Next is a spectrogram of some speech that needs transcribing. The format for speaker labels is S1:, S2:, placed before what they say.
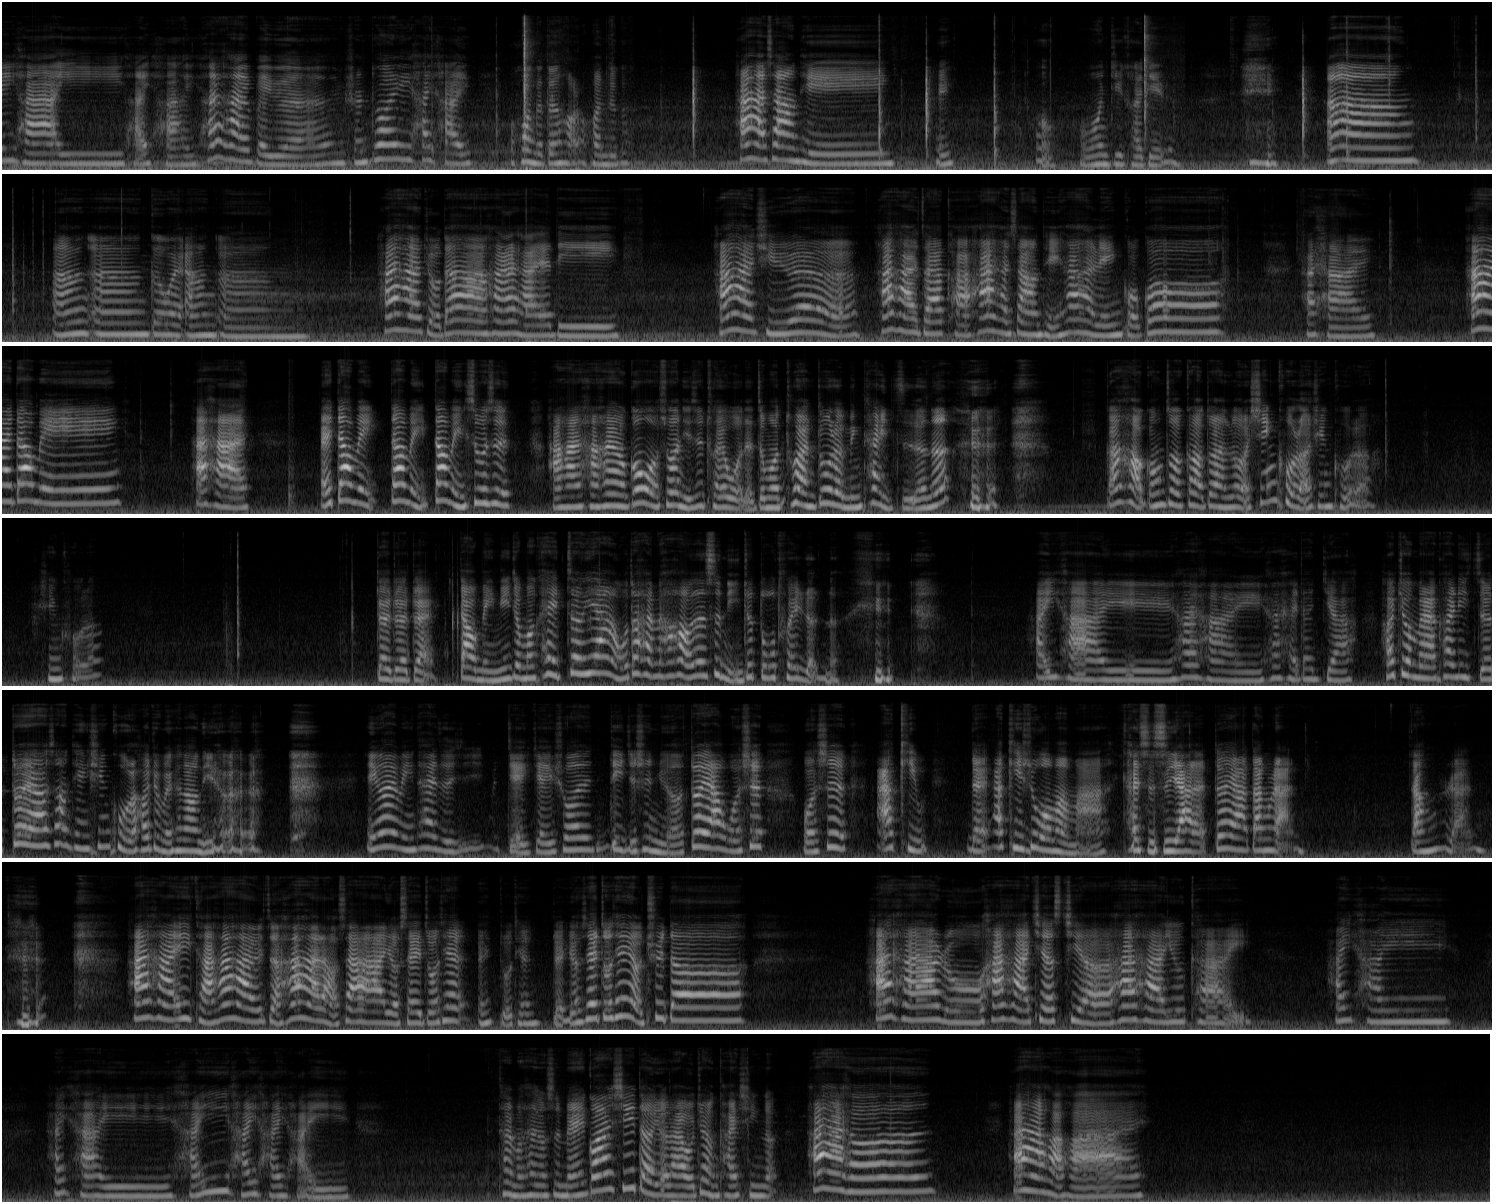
S1: 嗨嗨嗨嗨嗨嗨，北原神推嗨嗨，我换个灯好了，换这个。嗨嗨上庭，哎，哦，我忘记开电源。嘿嘿，安安安安，各位安安。嗨嗨九大，嗨嗨迪，嗨嗨七月，嗨嗨扎卡，嗨嗨上庭，嗨嗨林果果，嗨嗨。嗨，道明，嗨嗨，哎，道明，道明，道明，是不是？涵涵，涵涵有跟我说你是推我的，怎么突然多了明太子了呢？刚好工作告段落，辛苦了，辛苦了，辛苦了。对对对，道明，你怎么可以这样？我都还没好好认识你，你就多推人了。嗨 嗨，嗨嗨，嗨嗨，大家。好久没来看栗子了，对啊，上庭辛苦了，好久没看到你了。因为明太子姐姐说栗子是女儿，对啊，我是我是阿 K，对，阿 K 是我妈妈，开始施压了，对啊，当然，当然。嗨嗨一卡，嗨嗨鱼子，嗨嗨老沙，有谁昨天？哎，昨天对，有谁昨天有去的？嗨嗨阿如，嗨嗨 Cheers Cheers，嗨嗨 UK。嗨嗨，嗨嗨，嗨嗨嗨嗨！太忙太多事没关系的，有来我就很开心了。嗨嗨哼，嗨嗨怀怀。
